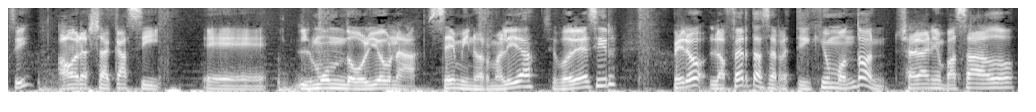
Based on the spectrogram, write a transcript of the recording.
¿sí? Ahora ya casi eh, el mundo volvió a una semi-normalidad, se podría decir. Pero la oferta se restringió un montón. Ya el año pasado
